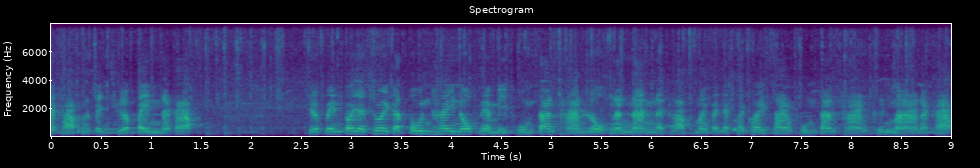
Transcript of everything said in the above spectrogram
นะครับ มันเป็นเชื้อเป็นนะครับ เชื้อเป็นก็จะช่วยกระตุ้นให้นกเนี่ยมีภูมิต้านทานโรคนั้นๆนะครับ มันก็จะค่อยๆ สร้างภูมิต้านทานขึ้นมานะครับ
